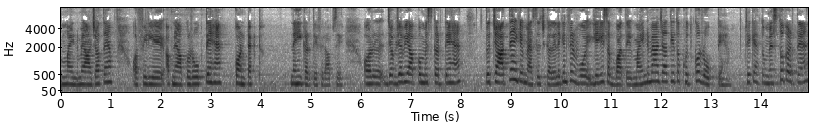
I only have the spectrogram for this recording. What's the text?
माइंड में आ जाते हैं और फिर ये अपने आप को रोकते हैं कांटेक्ट नहीं करते फिर आपसे। और जब जब भी आपको मिस करते हैं तो चाहते हैं कि मैसेज करें, लेकिन फिर वो यही सब बातें माइंड में आ जाती है तो खुद को रोकते हैं, ठीक है? तो मिस तो करते हैं,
